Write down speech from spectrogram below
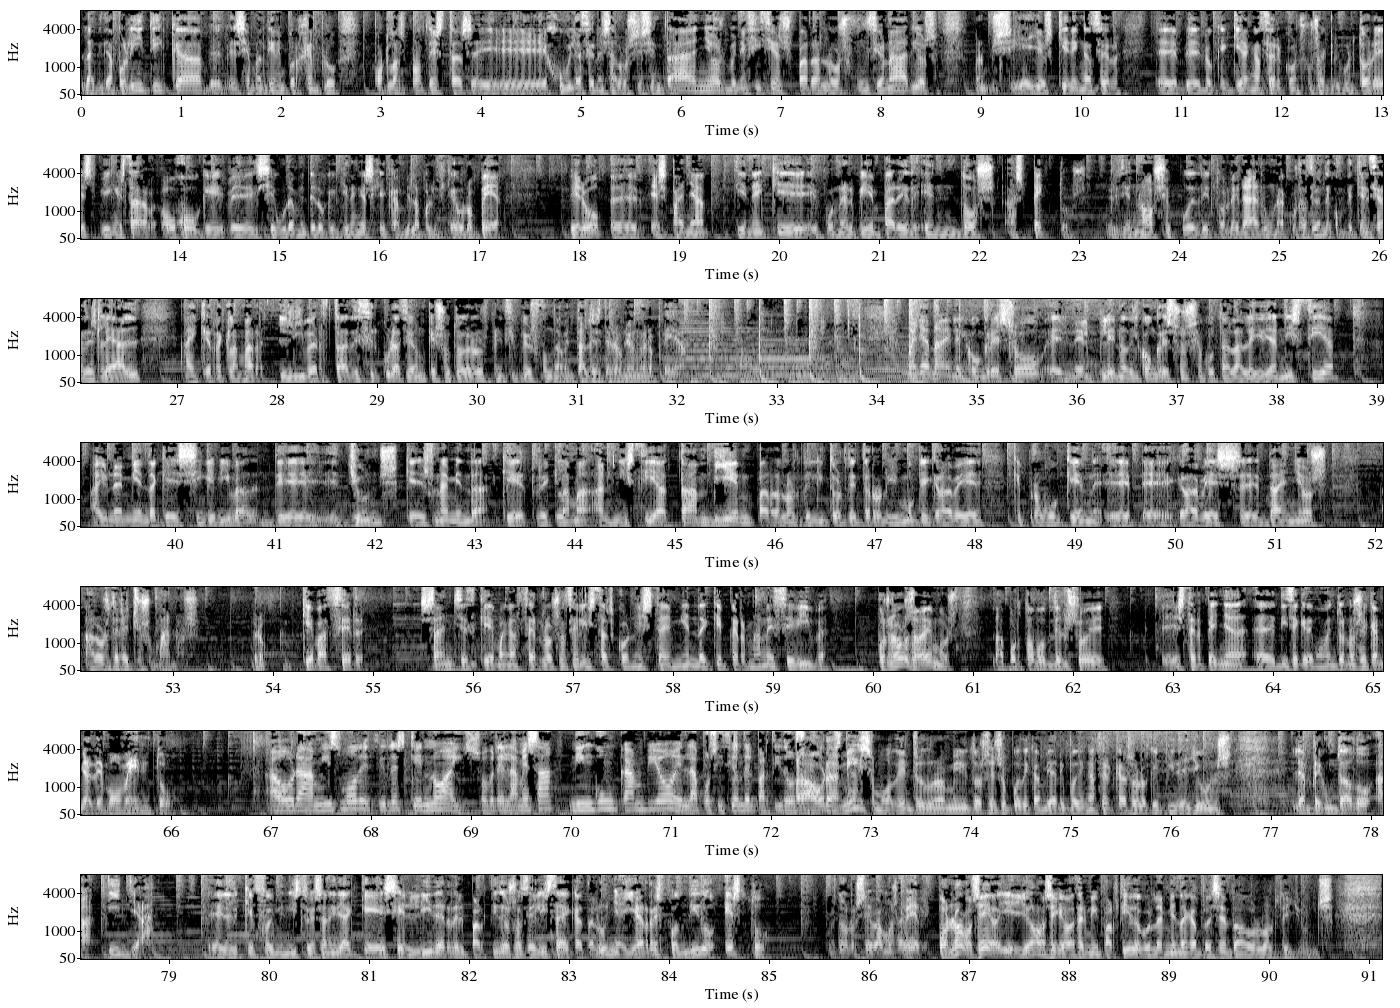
la vida política. Eh, Se mantienen, por ejemplo, por las protestas, eh, jubilaciones a los 60 años, beneficios para los funcionarios. Bueno, pues si ellos quieren hacer eh, eh, lo que quieran hacer con sus agricultores, bien está. Ojo que eh, seguramente lo que quieren es que cambie la política europea. Pero eh, España tiene que poner bien pared en dos aspectos. Es decir, no se puede tolerar una acusación de competencia desleal, hay que reclamar libertad de circulación, que es otro de los principios fundamentales de la Unión Europea. Mañana en el Congreso, en el Pleno del Congreso, se vota la ley de amnistía. Hay una enmienda que sigue viva de Junts, que es una enmienda que reclama amnistía también para los delitos de terrorismo que, grave, que provoquen eh, eh, graves eh, daños a los derechos humanos. Bueno, ¿qué va a hacer Sánchez? ¿Qué van a hacer los socialistas con esta enmienda que permanece viva? Pues no lo sabemos. La portavoz del PSOE, Esther Peña, dice que de momento no se cambia. De momento. Ahora mismo decirles que no hay sobre la mesa ningún cambio en la posición del Partido Socialista. Ahora mismo, dentro de unos minutos, eso puede cambiar y pueden hacer caso a lo que pide Junts. Le han preguntado a Illa, el que fue ministro de Sanidad, que es el líder del Partido Socialista de Cataluña, y ha respondido esto. Pues no lo sé, vamos a ver. Pues no lo sé, oye, yo no sé qué va a hacer mi partido con la enmienda que han presentado los de Junts.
